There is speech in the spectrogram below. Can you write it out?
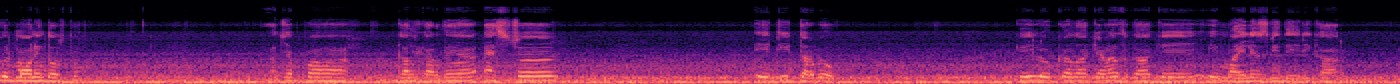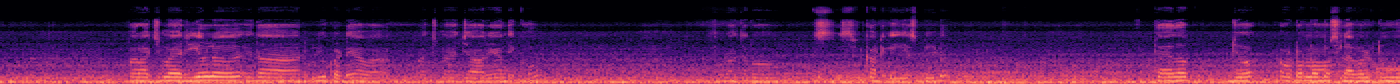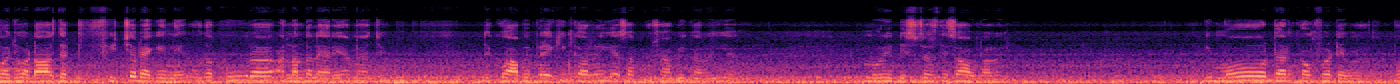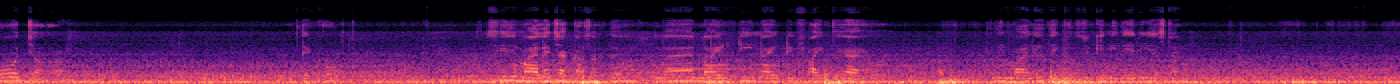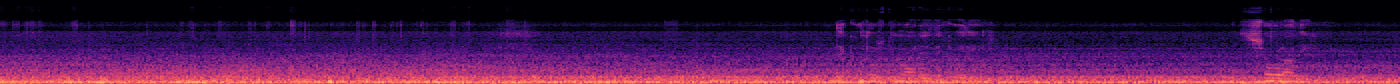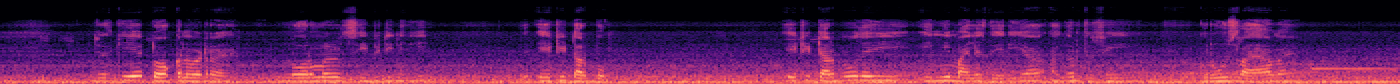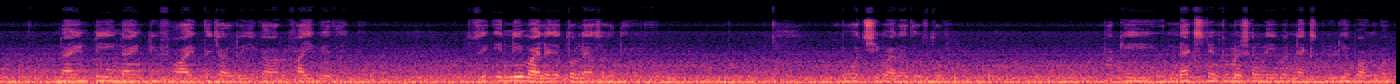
Good morning ਦੋਸਤੋ ਅੱਜ ਆਪਾਂ ਗੱਲ ਕਰਦੇ ਹਾਂ ਐਸਟਰ 80 ਟਰਬੋ ਕਈ ਲੋਕਾਂ ਦਾ ਕਹਿਣਾ ਸੀਗਾ ਕਿ ਇਹ ਮਾਈਲੇਜ ਨਹੀਂ ਦੇ ਰਹੀ ਕਾਰ ਪਰ ਅੱਜ ਮੈਂ ਰੀਅਲ ਇਹਦਾ ਰਿਵਿਊ ਕੱਢਿਆ ਵਾ ਅੱਜ ਮੈਂ ਜਾ ਰਿਹਾ ਦੇਖੋ ਥੋੜਾ ਚਲੋ ਸ- ਸ- ਘਟ ਗਈ ਹੈ ਸਪੀਡ ਤਾਂ ਇਹਦਾ ਜੋ ਆਟੋਨੋਮਸ ਲੈਵਲ 2 ਆ, ਜੋ ਅਡਾਸ ਦੇ ਫੀਚਰ ਹੈਗੇ ਨੇ, ਉਹਦਾ ਪੂਰਾ ਆਨੰਦ ਲੈ ਰਿਹਾ ਮੈਂ ਅੱਜ। ਦੇਖੋ, ਆਪ ਹੀ ਬ੍ਰੇਕਿੰਗ ਕਰ ਰਹੀ ਹੈ, ਸਭ ਕੁਝ ਆਪ ਹੀ ਕਰ ਰਹੀ ਹੈ। ਮੋਰੀ ਡਿਸਟੈਂਸ ਦੇ ਹਿਸਾਬ ਨਾਲ। ਕਿ ਮੋਰ ਦੈਨ ਕੰਫਰਟੇਬਲ ਬਹੁਤ ਜ਼ਿਆਦਾ। ਦੇਖੋ, ਤੁਸੀਂ ਮਾਈਲੇਜ ਚੈੱਕ ਕਰ ਸਕਦੇ ਹੋ। ਮੈਂ 90 95 ਤੇ ਆਇਆ ਹਾਂ। ਇਹਦੀ ਮਾਈਲੇਜ ਦੇਖੋ ਤੁਸੀਂ ਕਿੰਨੀ ਦੇ ਰਹੀ ਹੈ ਇਸ ਟਾਈਮ ਦੇਖੋ ਦੋਸਤੋ ਮਾਈਲੇਜ ਦੇਖੋ ਇਹਦੀ 16 ਦੀ। ਜਦ ਕਿ ਇਹ ਟੌਕ ਕਨਵਰਟਰ ਹੈ ਨਾਰਮਲ CVT ਨਹੀਂ ਜੀ 80 ਟਰਬੋ 80 ਟਰਬੋ ਦੇ ਹੀ ਇੰਨੀ ਮਾਈਲੇਜ ਦੇ ਰਹੀ ਆ। ਅਗਰ ਤੁਸੀਂ ਕਰੂਜ਼ ਲਾਇਆ ਮੈਂ 90 95 ਤੇ ਚੱਲ ਰਹੀ ਹੈ ਕਾਰ ਹਾਈਵੇ ਤੇ। ਤੁਸੀਂ ਇੰਨੀ ਮਾਈਲੇਜ ਤੋਂ ਲੈ ਸਕਦੇ ਹੋ। ਬਹੁਤ ਅੱਛੀ ਮਾਈਲੇਜ ਦੋਸਤੋ। ਬਾਕੀ ਨੈਕਸਟ ਇਨਫੋਰਮੇਸ਼ਨ ਲਈ ਮੈਂ ਨੈਕਸਟ ਵੀਡੀਓ ਪਾਉਂਗਾ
